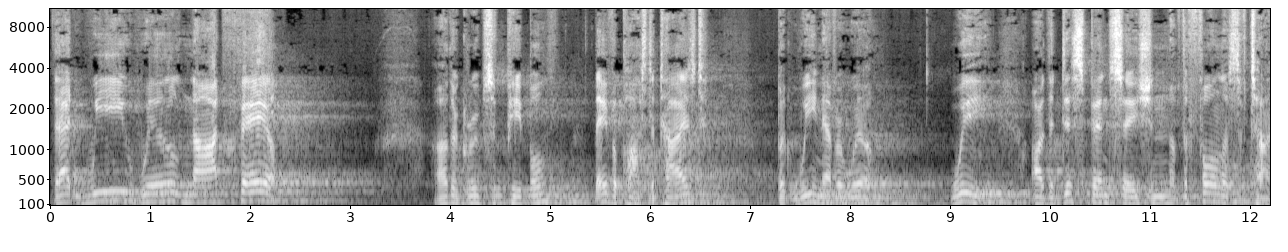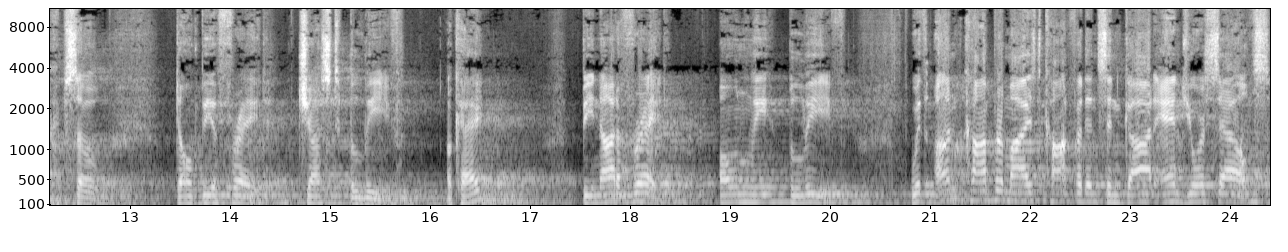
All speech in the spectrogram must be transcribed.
that we will not fail. Other groups of people, they've apostatized, but we never will. We are the dispensation of the fullness of time, so don't be afraid. Just believe, okay? Be not afraid, only believe. With uncompromised confidence in God and yourselves.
